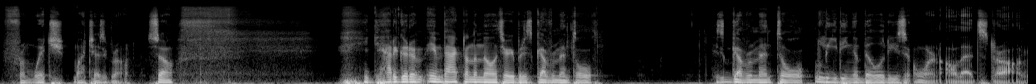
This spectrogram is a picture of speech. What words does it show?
from which much has grown. So he had a good impact on the military, but his governmental his governmental leading abilities weren't all that strong.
